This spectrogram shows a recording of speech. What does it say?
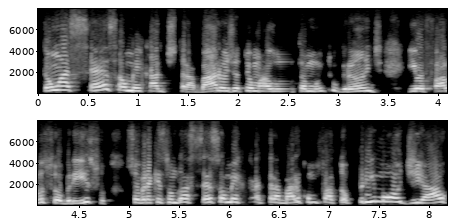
Então, acesso ao mercado de trabalho, hoje eu tenho uma luta muito grande, e eu falo sobre isso, sobre a questão do acesso ao mercado de trabalho como fator primordial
